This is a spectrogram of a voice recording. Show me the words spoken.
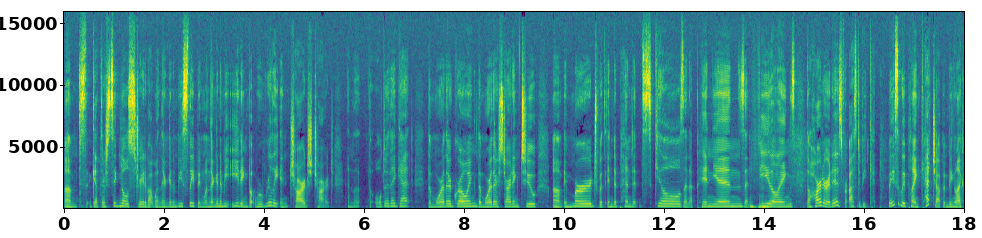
um, get their signals straight about when they're going to be sleeping, when they're going to be eating, but we're really in charge, charge. And the, the older they get, the more they're growing, the more they're starting to um, emerge with independent skills and opinions and feelings, the harder it is for us to be ca- basically playing catch up and being like,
